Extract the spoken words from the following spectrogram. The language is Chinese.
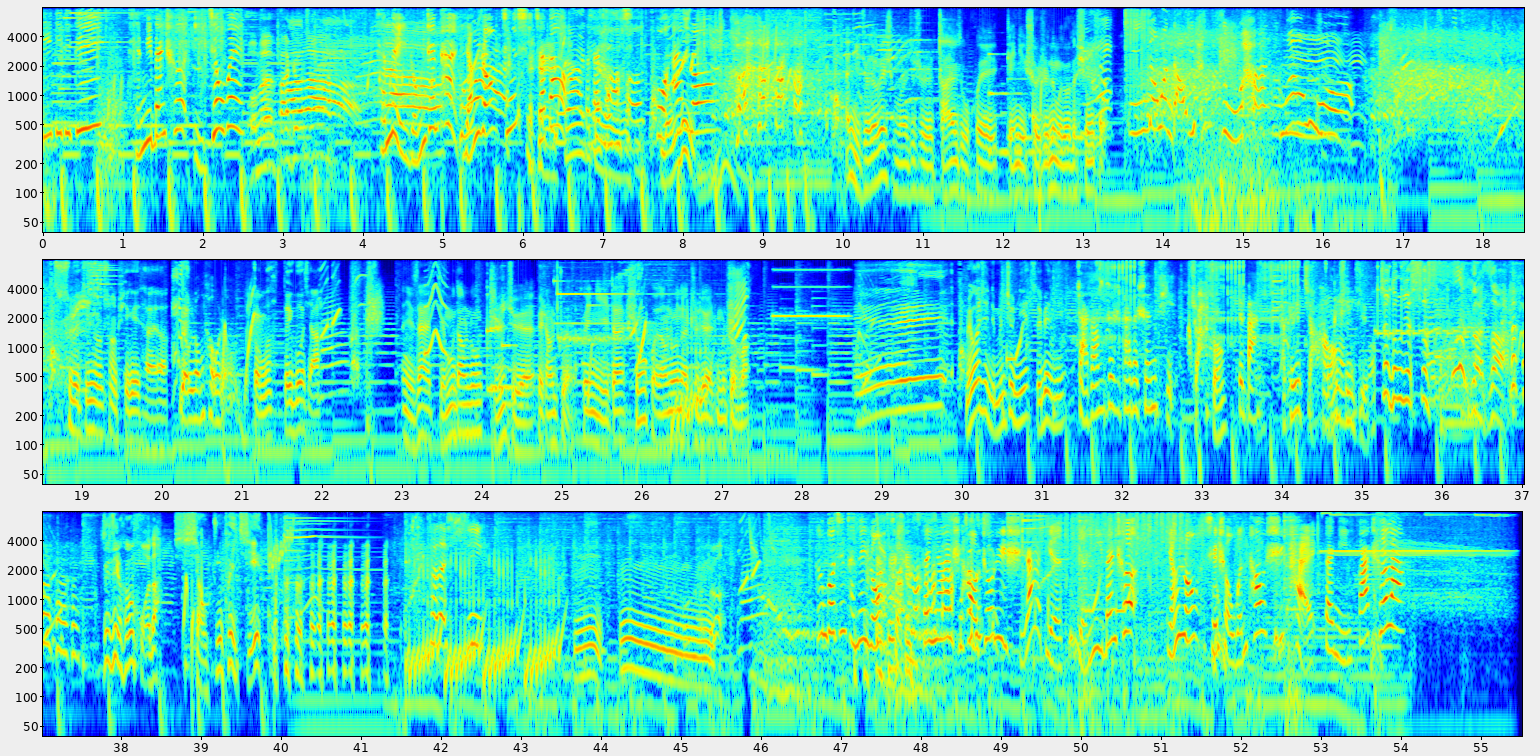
滴滴滴滴，甜蜜班车已就位，我们发车啦！甜美容侦探杨蓉惊喜驾到，和大家一起破案喽！哎，你觉得为什么就是导演组会给你设置那么多的凶手？你应该问导演组啊，你问我。是不是经常上 PK 台啊？有龙头龙。懂了，背锅侠。那你在节目当中直觉非常准，所以你的生活当中的直觉有什么准吗？哎，没关系，你们就捏，随便捏。假装这是他的身体，假装，对吧？还可以假装身体。这东西是四个字，最近很火的小猪佩奇。他的心。嗯嗯。更多精彩内容，锁定三月二十号周日十二点《甜蜜班车》，杨蓉携手文涛、石凯带你发车啦！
